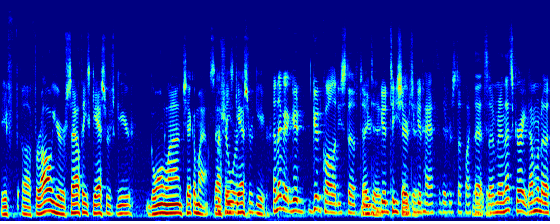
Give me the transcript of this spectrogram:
if uh, for all your Southeast Gassers gear, go online, check them out. Southeast sure. Gassers Gear. and they've got good good quality stuff too. They do. Good T-shirts do. good hats and different stuff like They that. do. So man, that's great. I'm gonna.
